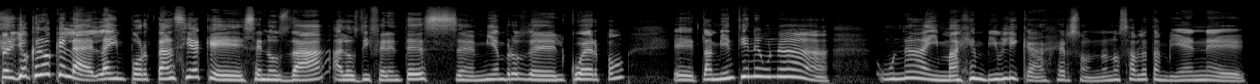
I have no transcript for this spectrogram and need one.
Pero yo creo que la, la importancia que se nos da a los diferentes eh, miembros del cuerpo eh, también tiene una una imagen bíblica, Gerson. ¿No nos habla también eh,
